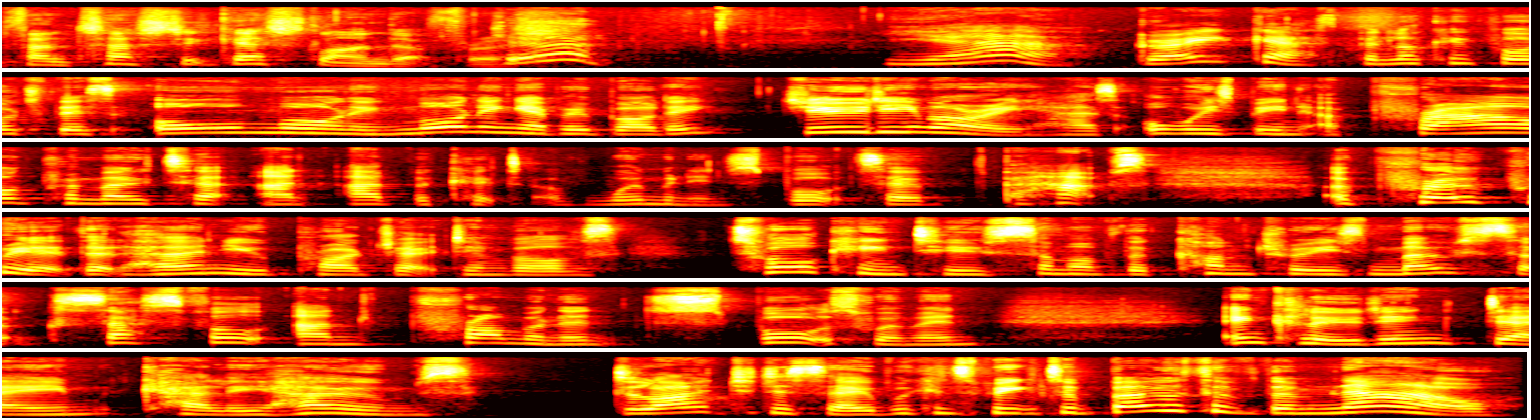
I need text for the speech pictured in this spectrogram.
Fantastic guest lined up for us. Yeah. Yeah, great guest. Been looking forward to this all morning. Morning, everybody. Judy Murray has always been a proud promoter and advocate of women in sport, so perhaps appropriate that her new project involves talking to some of the country's most successful and prominent sportswomen, including Dame Kelly Holmes. Delighted to say we can speak to both of them now.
